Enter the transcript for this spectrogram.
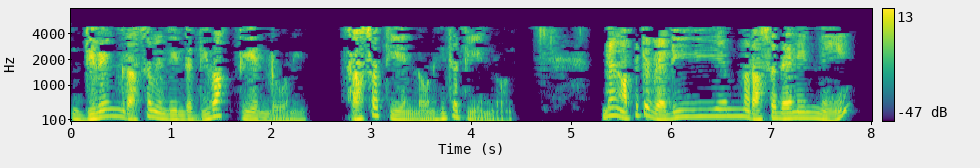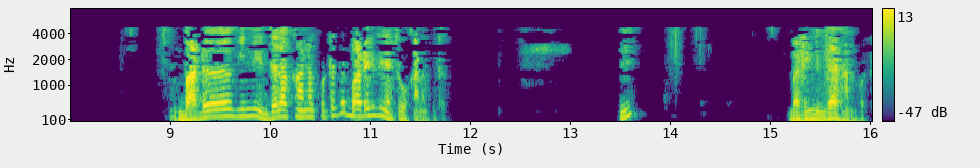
දිවෙන් රස විඳින්න දිවක් තියෙන්න ඕනේ. රස තියෙන්න ඕනේ හිත තියෙන්න ඕනේ. දැන් අපිට වැඩියෙන්ම රස දැනෙන්නේ බඩගින්න ඉඳලා කනකොටද බඩගින්න නැතුව කනකොට? හ්ම්? බඩගින්න ඉඳලා කනකොට.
